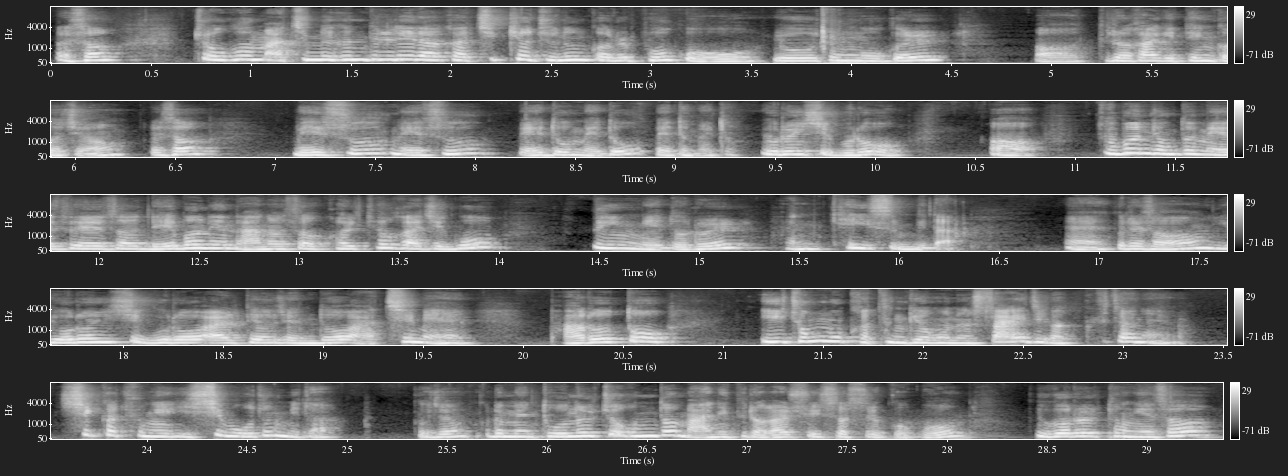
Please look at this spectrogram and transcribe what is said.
그래서 조금 아침에 흔들리다가 지켜주는 거를 보고 요 종목을 어, 들어가게 된 거죠. 그래서 매수, 매수, 매도, 매도, 매도, 매도 이런 식으로 어, 두 번 정도 매수해서 네 번에 나눠서 걸쳐가지고 수익 매도를 한 케이스입니다. 예, 그래서 이런 식으로 알테오젠도 아침에 바로 또 이 종목 같은 경우는 사이즈가 크잖아요. 시가총액이 15조입니다. 그죠? 그러면 돈을 조금 더 많이 들어갈 수 있었을 거고, 그거를 통해서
